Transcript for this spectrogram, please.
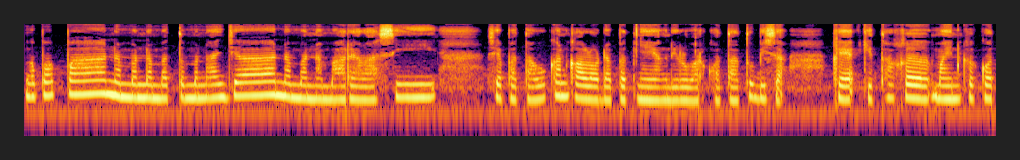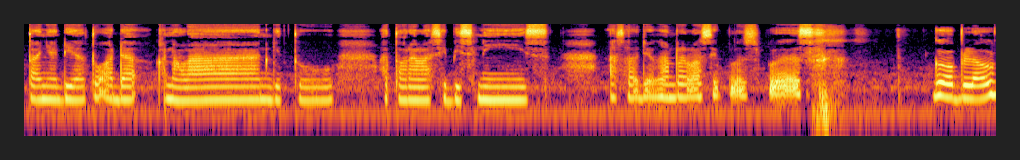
nggak apa-apa nambah-nambah temen aja nambah-nambah relasi. Siapa tahu kan kalau dapatnya yang di luar kota tuh bisa kayak kita ke main ke kotanya dia tuh ada kenalan gitu atau relasi bisnis. Asal jangan relasi plus plus goblok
